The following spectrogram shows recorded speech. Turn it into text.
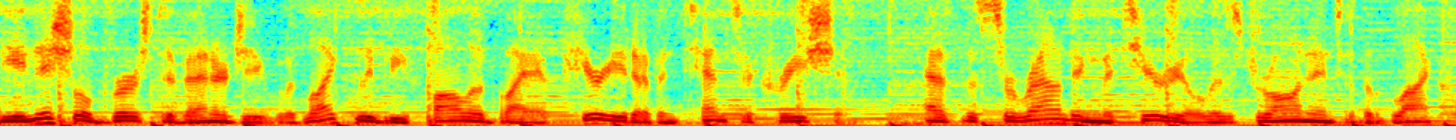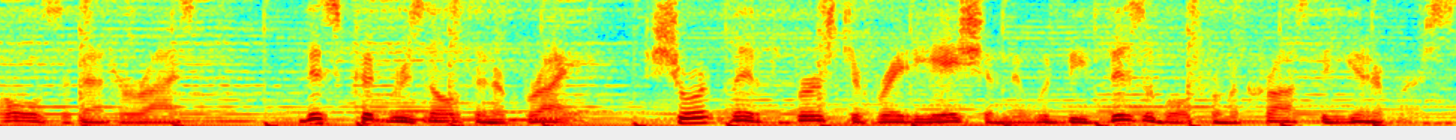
The initial burst of energy would likely be followed by a period of intense accretion, as the surrounding material is drawn into the black hole's event horizon. This could result in a bright, short-lived burst of radiation that would be visible from across the universe.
